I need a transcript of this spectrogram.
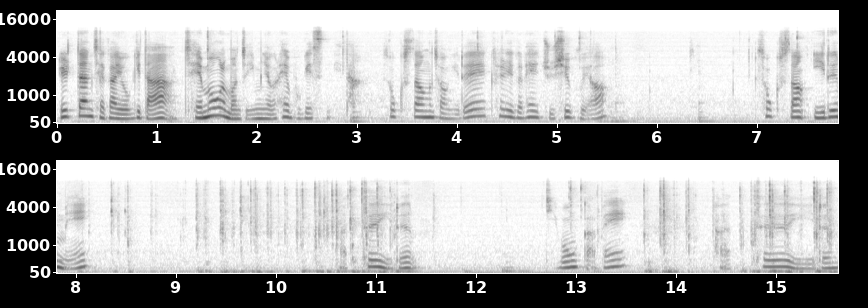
일단 제가 여기다 제목을 먼저 입력을 해 보겠습니다. 속성 정의를 클릭을 해 주시고요. 속성 이름에 파트 이름. 기본값에 파트 이름.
